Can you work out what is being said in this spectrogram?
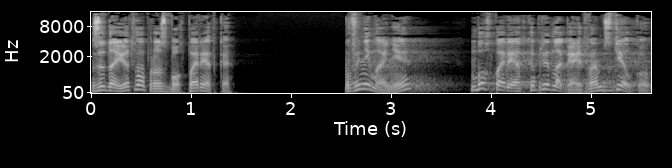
Задает вопрос бог порядка. Внимание! Бог порядка предлагает вам сделку.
